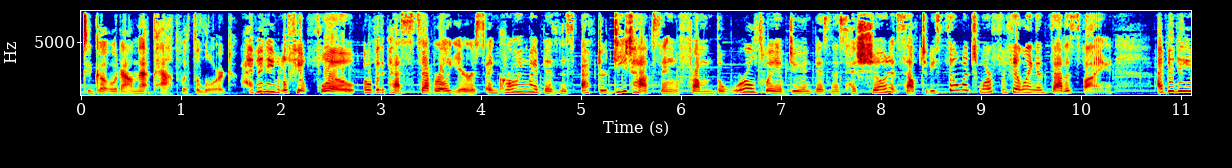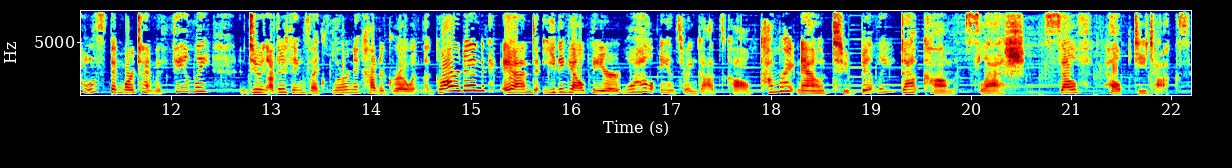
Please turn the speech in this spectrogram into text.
to go down that path with the Lord. I've been able to feel flow over the past several years, and growing my business after detoxing from the world's way of doing business has shown itself to be so much more fulfilling and satisfying. I've been able to spend more time with family and doing other things like learning how to grow in the garden and eating healthier while answering God's call. Come right now to bit.ly.com slash self-help detox.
